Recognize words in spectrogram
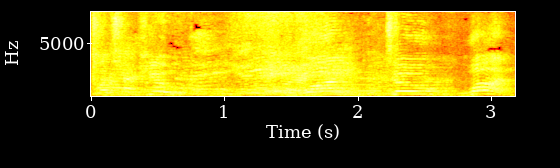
what's your cue? One, two, one.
